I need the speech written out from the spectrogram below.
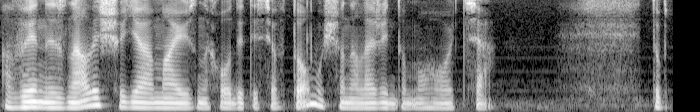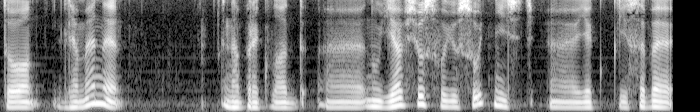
А ви не знали, що я маю знаходитися в тому, що належить до мого Отця? Тобто для мене, наприклад, е, ну, я всю свою сутність, е, як і себе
